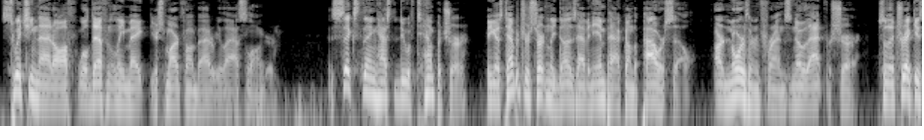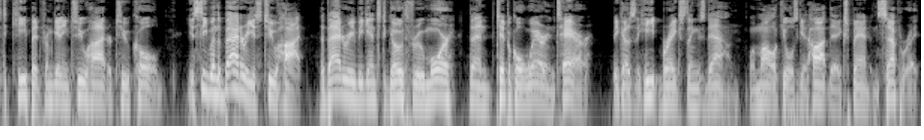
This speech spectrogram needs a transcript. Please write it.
Switching that off will definitely make your smartphone battery last longer. The sixth thing has to do with temperature, because temperature certainly does have an impact on the power cell. Our northern friends know that for sure. So the trick is to keep it from getting too hot or too cold. You see, when the battery is too hot, the battery begins to go through more than typical wear and tear, because the heat breaks things down. When molecules get hot, they expand and separate.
